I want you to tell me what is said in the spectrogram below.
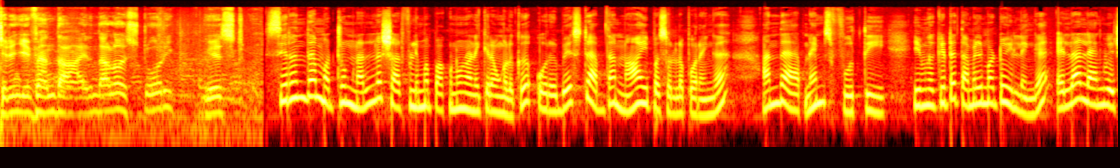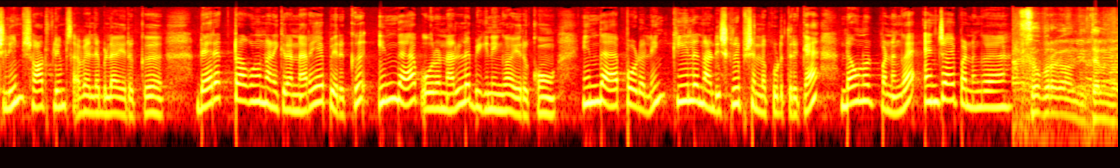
சிரஞ்சீவி ஃபேன் தான். இருந்தாலும் ஸ்டோரி வேஸ்ட் சிறந்த மற்றும் நல்ல ஷார்ட் ஃபிலிமை பார்க்கணும்னு நினைக்கிறவங்களுக்கு ஒரு பெஸ்ட் ஆப் தான் நான் இப்போ சொல்ல போகிறேங்க அந்த ஆப் நேம் ஸ்ஃபூர்த்தி இவங்க கிட்ட தமிழ் மட்டும் இல்லைங்க. எல்லா லாங்குவேஜ்லேயும் ஷார்ட் ஃபிலிம்ஸ் அவைலபிளாக இருக்குது டைரக்ட் ஆகணும்னு நினைக்கிற நிறைய பேருக்கு இந்த ஆப் ஒரு நல்ல பிகினிங்காக இருக்கும். இந்த ஆப்போட லிங்க் கீழே நான் டிஸ்கிரிப்ஷனில் கொடுத்துருக்கேன். டவுன்லோட் பண்ணுங்கள் என்ஜாய் பண்ணுங்கள் சூப்பராக வந்து தெலுங்கு.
